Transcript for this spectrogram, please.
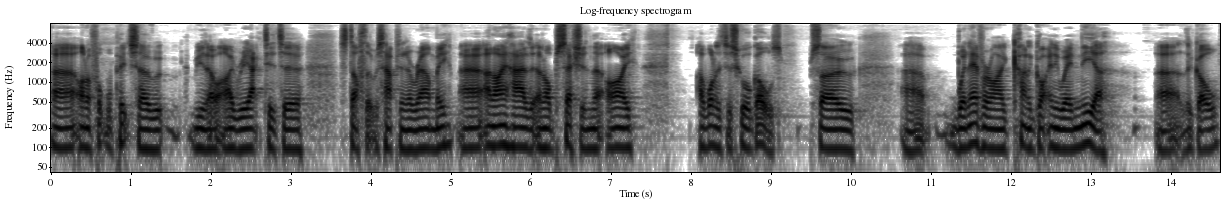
uh, on a football pitch, so you know I reacted to stuff that was happening around me, uh, and I had an obsession that I I wanted to score goals. So uh, whenever I kind of got anywhere near uh, the goal,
